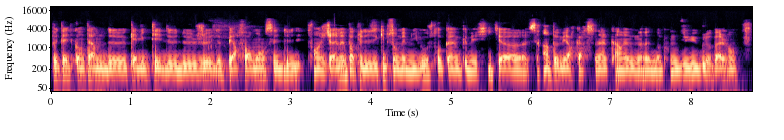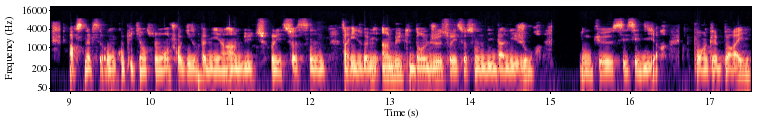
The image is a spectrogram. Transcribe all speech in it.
peut-être qu'en termes de qualité de, jeu de performance, et de, enfin, je dirais même pas que les deux équipes sont au même niveau. Je trouve quand même que Benfica, c'est un peu meilleur qu'Arsenal quand même d'un point de vue global. Hein. Arsenal, c'est vraiment compliqué en ce moment. Je crois qu'ils ont pas mis un but sur les 60, enfin, ils ont pas mis un but dans le jeu sur les 70 derniers jours. Donc euh, c'est dire pour un club pareil.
